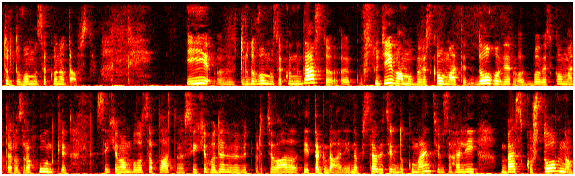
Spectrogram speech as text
трудовому законодавству. І в трудовому законодавстві е, в суді вам обов'язково мати договір, обов'язково мати розрахунки, скільки вам було заплатено, скільки годин ви відпрацювали і так далі. І на підставі цих документів взагалі безкоштовно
